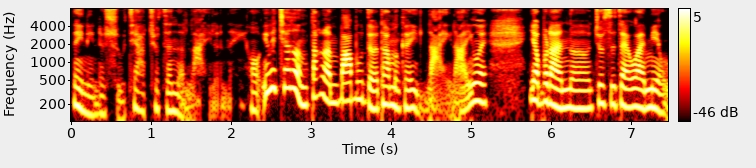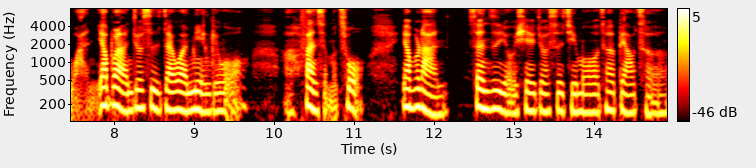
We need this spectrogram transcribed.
那年的暑假就真的来了呢。哦，因为家长当然巴不得他们可以来啦，因为要不然呢就是在外面玩，要不然就是在外面给我啊犯什么错，要不然。甚至有一些就是骑摩托车飙车，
